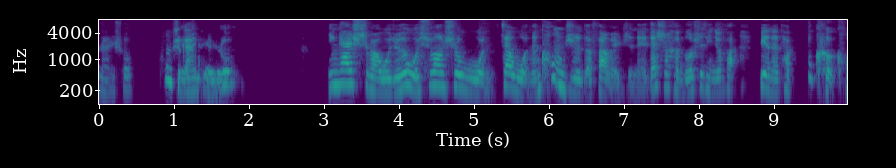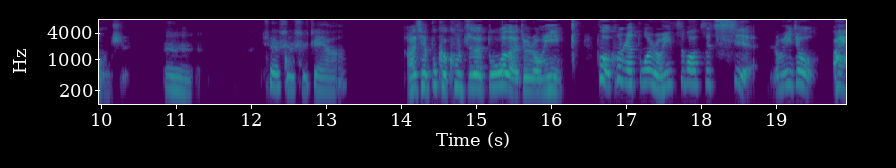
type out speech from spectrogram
难受，控制感减弱，应该是吧？我觉得我希望是我在我能控制的范围之内，但是很多事情就发变得它不可控制。嗯，确实是这样，而且不可控制的多了就容易。不可控制多，容易自暴自弃，容易就哎，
